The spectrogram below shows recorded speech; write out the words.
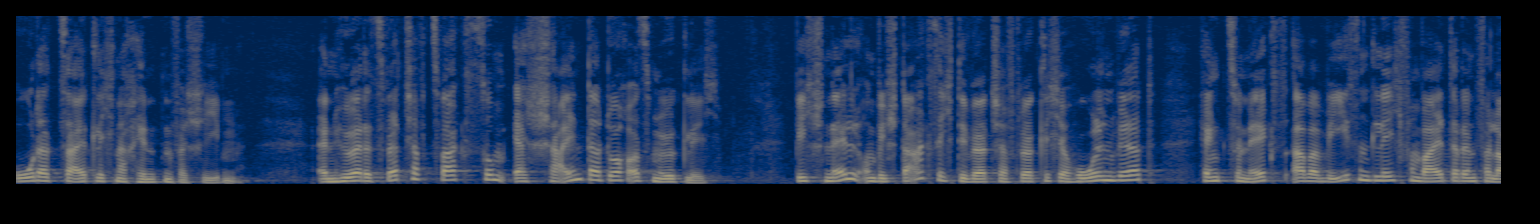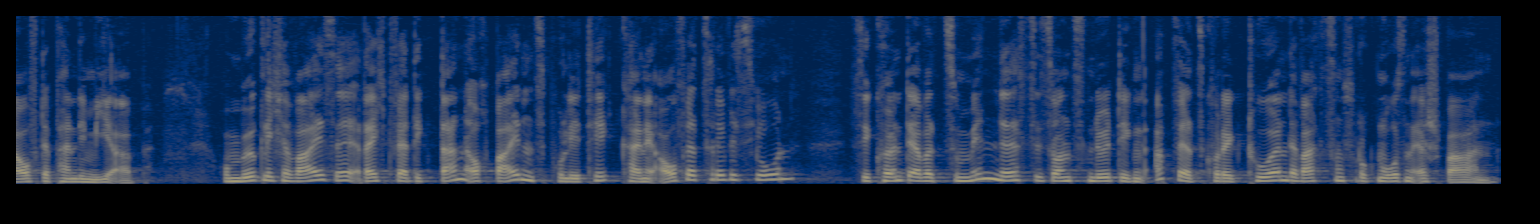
oder zeitlich nach hinten verschieben. Ein höheres Wirtschaftswachstum erscheint da durchaus möglich. Wie schnell und wie stark sich die Wirtschaft wirklich erholen wird, hängt zunächst aber wesentlich vom weiteren Verlauf der Pandemie ab. Und möglicherweise rechtfertigt dann auch Bidens Politik keine Aufwärtsrevision, sie könnte aber zumindest die sonst nötigen Abwärtskorrekturen der Wachstumsprognosen ersparen.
